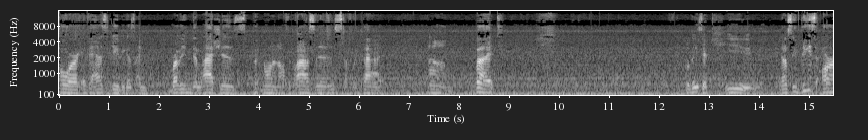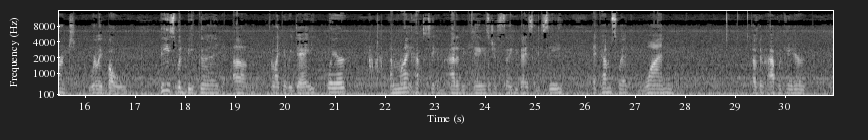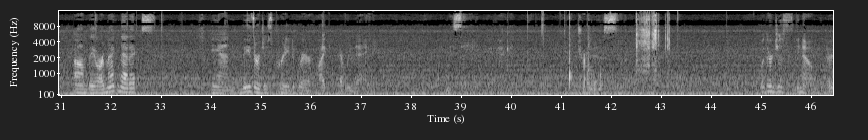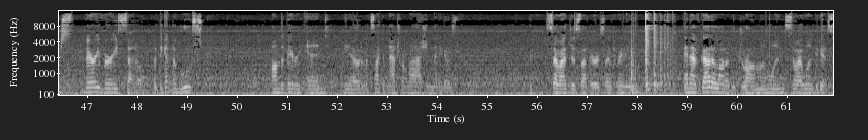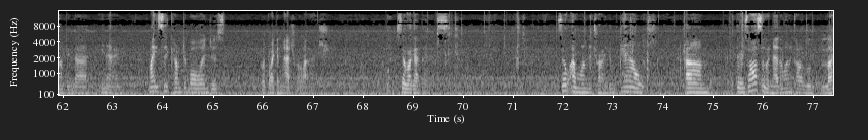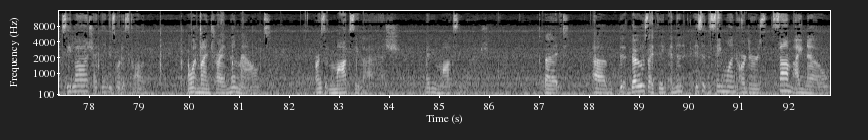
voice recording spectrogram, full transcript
or if it has to do because I'm rubbing the lashes, putting on and off the glasses, stuff like that. Um, but, well, these are cute. Now see, these aren't really bold. These would be good um, for like everyday wear. I might have to take them out of the case just so you guys can see. It comes with one of their applicator. Um, they are magnetics. And these are just pretty to wear like every day. Let me see. Maybe I can try this. But they're just, you know, they're just very, very subtle. But they got the whoosh on the very end. You know, it looks like a natural lash and then it goes. so I just thought they were so pretty. And I've got a lot of the drama ones, so I wanted to get something that, you know, might sit comfortable and just look like a natural lash. So I got those. So I wanted to try them out. Um, there's also another one called Luxie Lash, I think is what it's called. I wouldn't mind trying them out. Or is it Moxie Lash? Maybe Moxie Lash. But um, th those, I think, and then is it the same one? Or there's some I know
